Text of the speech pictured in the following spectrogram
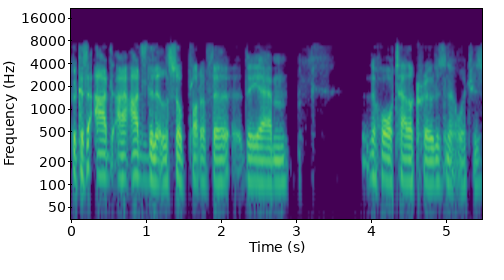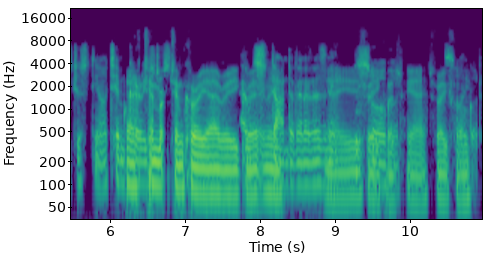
because it add, it adds the little subplot of the the um the hotel crew, doesn't it? Which is just you know Tim Yeah, Curry's Tim, just Tim Curry, yeah, really great. isn't outstanding in it, isn't Yeah, he? he's so really good. good. Yeah, it's very So funny. good.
